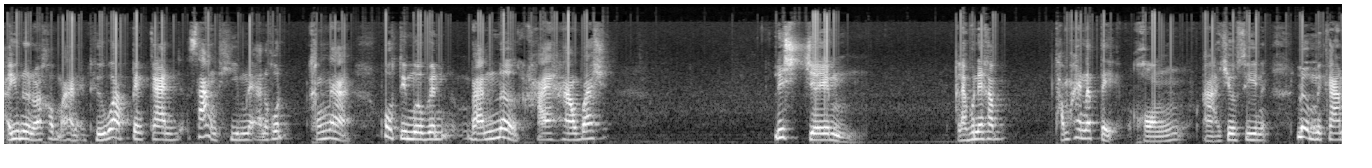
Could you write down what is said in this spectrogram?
อายุน้อยเข้ามาเนี่ยถือว่าเป็นการสร้างทีมในอนาคตข้างหน้า พวกตีมือเวนแบนเนอร์คลายฮาวเวชลิชเจมอะไรพวกนี้ครับ ทำให้นักเตะของอาเชลซีเนี่ยเริ่มมีการ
